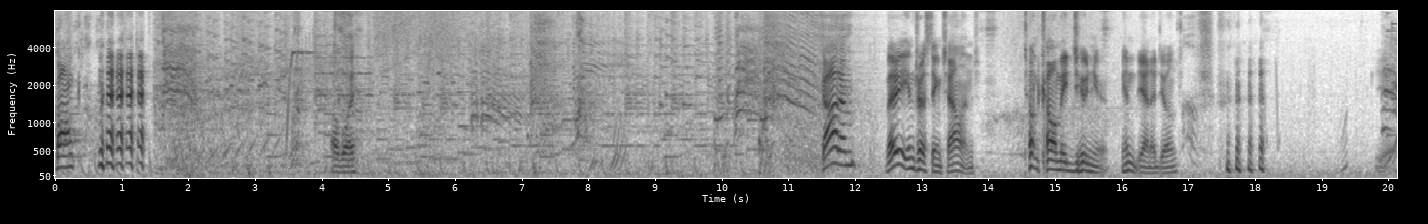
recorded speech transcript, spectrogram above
Bonk! oh boy. Got him! Very interesting challenge. Don't call me Junior, Indiana Jones. yeah.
